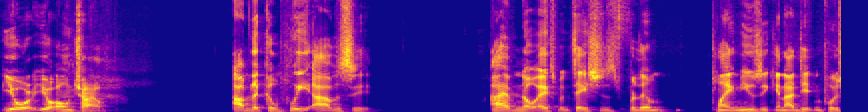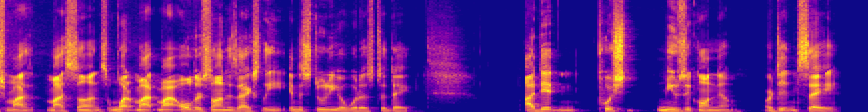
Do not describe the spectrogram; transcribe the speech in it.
your your own child I'm the complete opposite. I have no expectations for them playing music, and I didn't push my my sons. One my my older son is actually in the studio with us today. I didn't push music on them or didn't say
